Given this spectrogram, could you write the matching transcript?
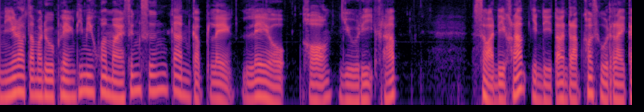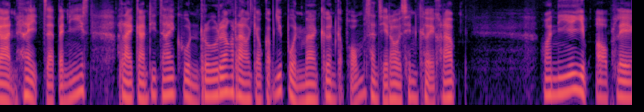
ันนี้เราจะมาดูเพลงที่มีความหมายซึ้งๆกันกับเพลงเลโอของยูริครับ สวัสดีครับ ยินดีต้อนรับเข้าสู่รายการให้ Japanese รายการที่จะให้คุณรู้เรื่องราวเกี่ยวกับญี่ปุ่นมากขึ้นกับผมซันจิโร่เช่นเคยครับ วันนี้หยิบเอาเพลง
